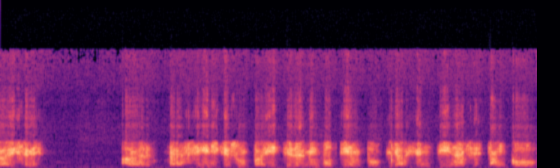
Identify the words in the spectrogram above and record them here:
Esto. A ver, Brasil, que es un país que en el mismo tiempo que Argentina se estancó,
